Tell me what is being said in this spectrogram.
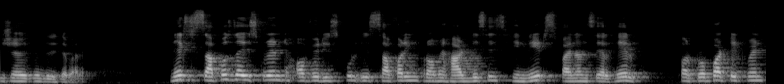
বিষয়ে কিন্তু দিতে পারে। Next suppose the student of your school is suffering from a heart disease he needs financial help for proper treatment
